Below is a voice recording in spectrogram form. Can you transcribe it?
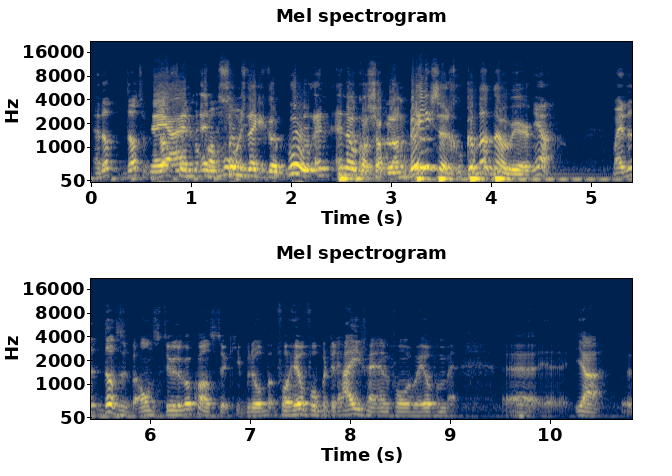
En dat, dat, Nee, dat ja, vind en, ik ook en wel soms mooi. denk ik ook, wow, en, en ook al zo lang bezig. Hoe kan dat nou weer? Ja, maar dat, dat is bij ons natuurlijk ook wel een stukje. Ik bedoel, voor heel veel bedrijven en voor heel veel eh, ja, eh,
